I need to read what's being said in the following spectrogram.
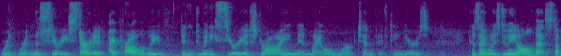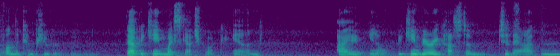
where, when this series started, I probably didn't do any serious drawing in my own work 10, 15 years, because I was doing all that stuff on the computer. Mm-hmm. That became my sketchbook, and I, you know, became very accustomed to that, and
